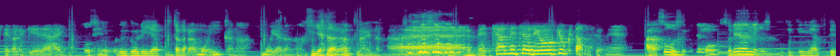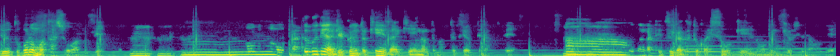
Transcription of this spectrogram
してから芸大入ったね。そうですね、ゴリゴリやってたからもういいかな、もう嫌だな、嫌だなってないな。えーめちゃめちゃ両極端ですよね。あ、そうですね、でもそれはね、うん意識的にやってるところも多少あって、うんうんうん学部では逆に言うと経済、経営なんて全くやってなくて、あなんか哲学とか思想系の勉強してたので、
